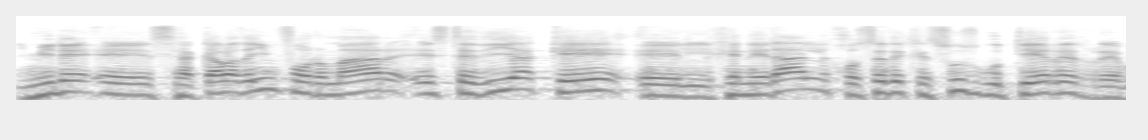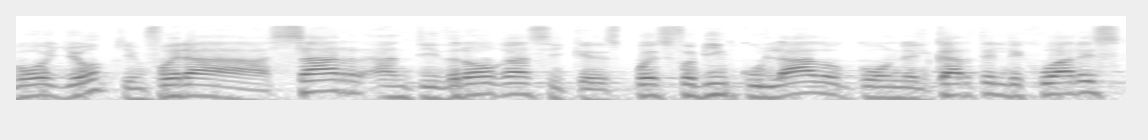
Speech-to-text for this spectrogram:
Y mire, eh, se acaba de informar este día que el general José de Jesús Gutiérrez Rebollo, quien fuera SAR antidrogas y que después fue vinculado con el cártel de Juárez,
